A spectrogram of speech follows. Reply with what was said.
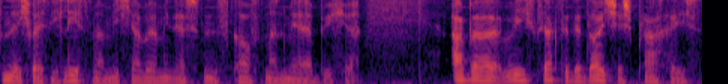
und ich weiß nicht, liest man mich, aber mindestens kauft man mehr Bücher. Aber wie ich sagte, die deutsche Sprache ist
